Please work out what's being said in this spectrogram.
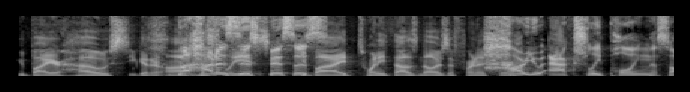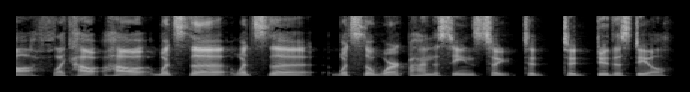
you buy your house, you get an office how does lease, this business- you buy $20,000 of furniture. how are you actually pulling this off like how how what's the what's the what's the work behind the scenes to to to do this deal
